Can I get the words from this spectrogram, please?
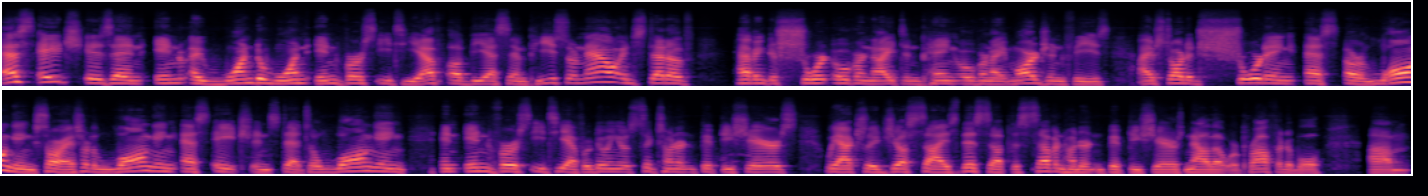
SH is an in a one to one inverse ETF of the S&P. So now instead of having to short overnight and paying overnight margin fees, I've started shorting S or longing, sorry, I started longing SH instead. So longing an inverse ETF. We're doing it with 650 shares. We actually just sized this up to 750 shares now that we're profitable. Um,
